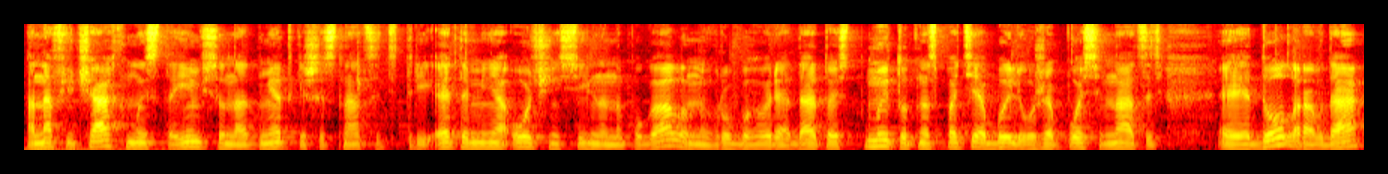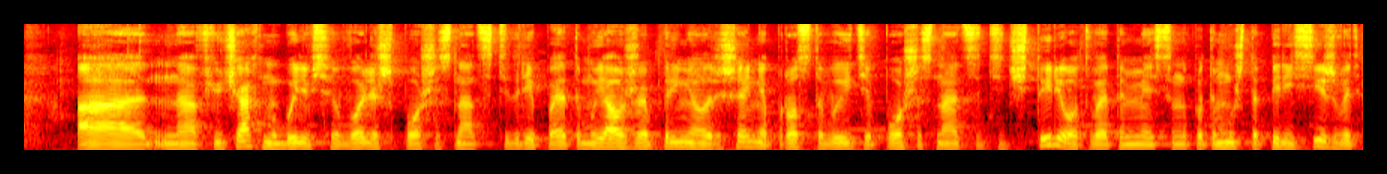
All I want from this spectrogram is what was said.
а на фьючах мы стоим все на отметке 16,3. Это меня очень сильно напугало, ну, грубо говоря, да, то есть мы тут на споте были уже по 17 э, долларов, да, а на фьючах мы были всего лишь по 16.3, поэтому я уже принял решение просто выйти по 16.4 вот в этом месте, ну потому что пересиживать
